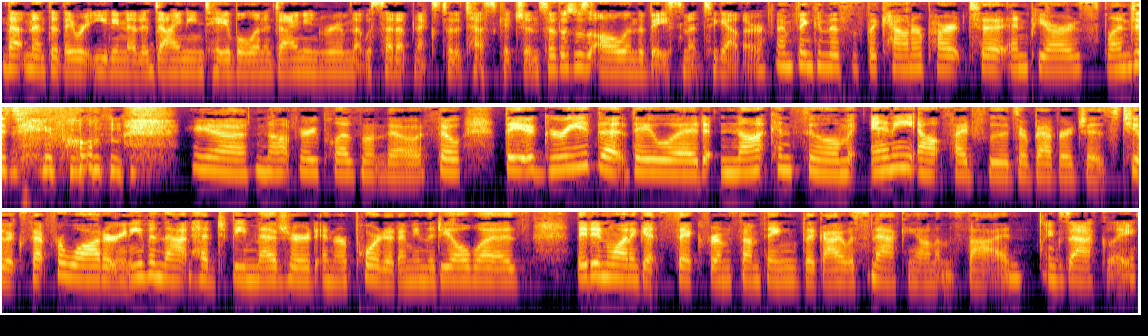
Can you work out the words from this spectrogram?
that meant that they were eating at a dining table in a dining room that was set up next to the test kitchen. So this was all in the basement together. I'm thinking this is the counterpart to NPR's Splendid Table. yeah, not very pleasant though. So they agreed that they would not consume any outside foods or beverages too, except for water, and even that had to be measured and reported. I mean, the deal was they didn't want to get sick from something the guy was snacking on on the side. Exactly.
